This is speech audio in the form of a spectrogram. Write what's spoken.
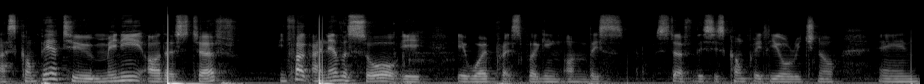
as compared to many other stuff. In fact I never saw a, a WordPress plugin on this stuff. This is completely original. And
